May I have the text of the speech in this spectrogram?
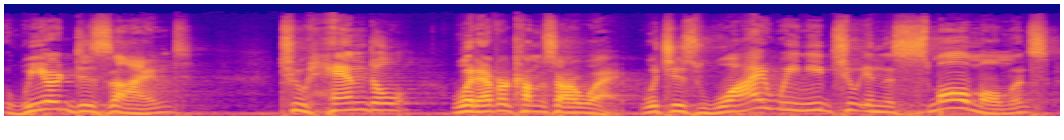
we are designed to handle whatever comes our way, which is why we need to, in the small moments,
